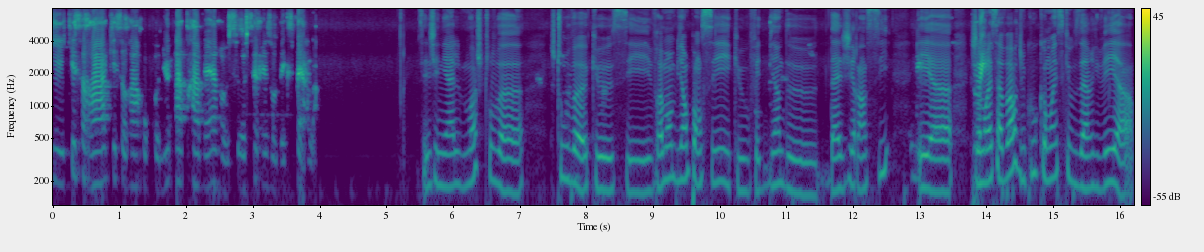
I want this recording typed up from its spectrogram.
qui, qui, sera, qui sera reconnu à travers ce, ces réseaux d'experts-là. C'est génial. Moi, je trouve, euh, je trouve euh, que c'est vraiment bien pensé et que vous faites bien d'agir ainsi. Et euh, j'aimerais oui. savoir, du coup, comment est-ce que vous arrivez à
